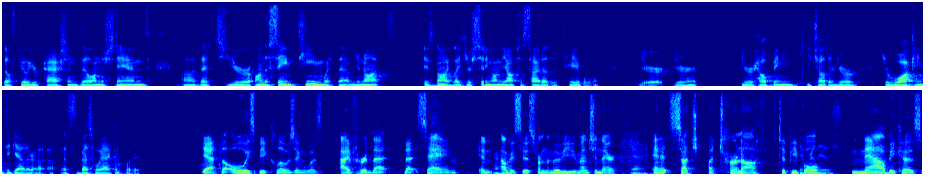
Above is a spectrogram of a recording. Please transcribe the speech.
they'll feel your passions. They'll understand uh, that you're on the same team with them. You're not. It's not like you're sitting on the opposite side of the table. You're you're you're helping each other. You're you're walking together. Uh, that's the best way I could put it. Yeah, the always be closing was I've heard that that saying and uh-huh. obviously it's from the movie you mentioned there yeah. and it's such a turnoff to people really now mm-hmm. because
